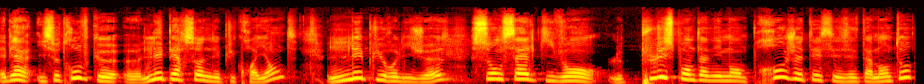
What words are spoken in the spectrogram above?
Eh bien, il se trouve que euh, les personnes les plus croyantes, les plus religieuses, sont celles qui vont le plus spontanément projeter ces états mentaux.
